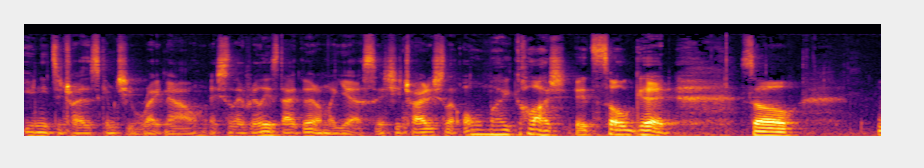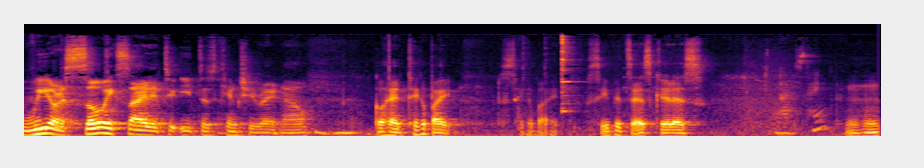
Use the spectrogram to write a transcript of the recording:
"You need to try this kimchi right now." And she's like, "Really? Is that good?" I'm like, "Yes." And she tried it. She's like, "Oh my gosh, it's so good!" So we are so excited to eat this kimchi right now. Go ahead, take a bite. Just take a bite. See if it's as good as. Last time? hmm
